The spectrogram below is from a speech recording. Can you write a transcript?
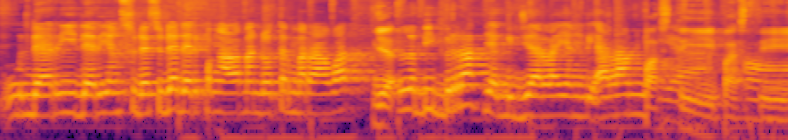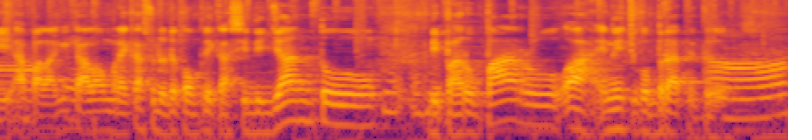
dari dari yang sudah-sudah dari pengalaman dokter merawat Ya. lebih berat ya gejala yang dialami Pasti, ya. pasti. Oh, Apalagi oke. kalau mereka sudah ada komplikasi di jantung, di paru-paru. Wah, ini cukup berat itu. Oh.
